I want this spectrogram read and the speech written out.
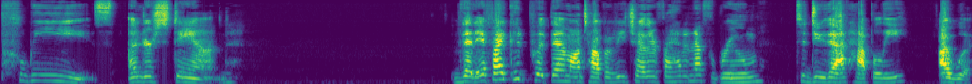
please understand that if I could put them on top of each other, if I had enough room to do that happily, I would.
